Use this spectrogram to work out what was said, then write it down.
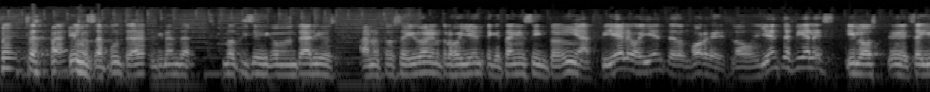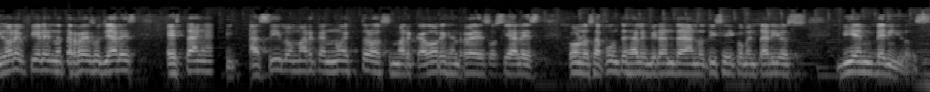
los apuntes, noticias y comentarios a nuestros seguidores y nuestros oyentes que están en sintonía. Fieles oyentes, don Jorge, los oyentes fieles y los eh, seguidores fieles en nuestras redes sociales están ahí. Así lo marcan nuestros marcadores en redes sociales con los apuntes de Alex Miranda, noticias y comentarios. Bienvenidos.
